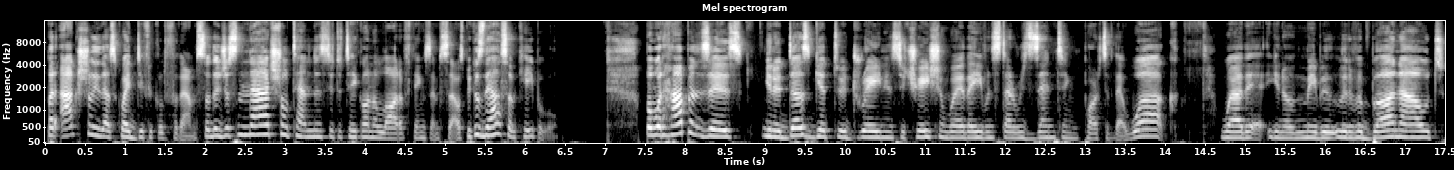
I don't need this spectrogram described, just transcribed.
But actually, that's quite difficult for them. So there's just natural tendency to take on a lot of things themselves because they are so capable. But what happens is, you know, it does get to a draining situation where they even start resenting parts of their work, where they, you know, maybe a little bit of a burnout.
